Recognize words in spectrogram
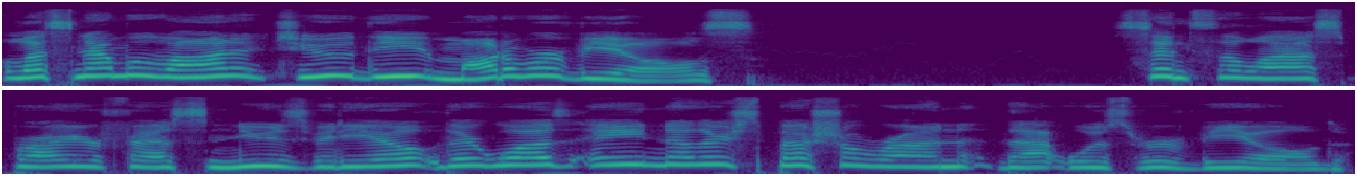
Well, let's now move on to the model reveals. Since the last Breyerfest news video, there was another special run that was revealed.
